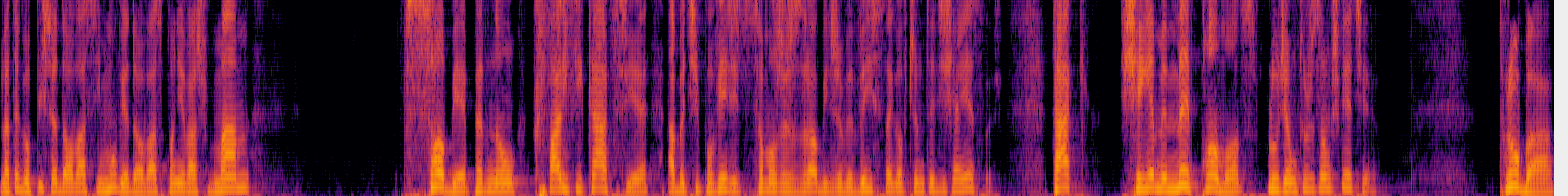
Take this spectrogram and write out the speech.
dlatego piszę do was i mówię do was, ponieważ mam w sobie pewną kwalifikację, aby ci powiedzieć, co możesz zrobić, żeby wyjść z tego, w czym ty dzisiaj jesteś. Tak siejemy my pomoc ludziom, którzy są w świecie. Próba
